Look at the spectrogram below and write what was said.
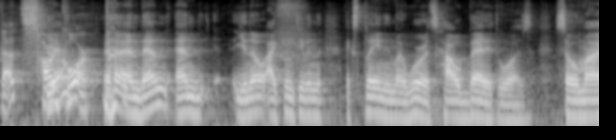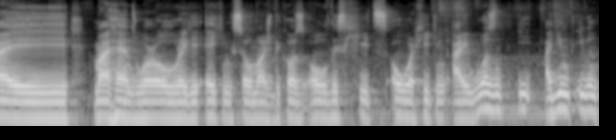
That's Yeah. hardcore. and then and you know i couldn't even explain in my words how bad it was so my my hands were already aching so much because all these heats overheating i wasn't i didn't even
